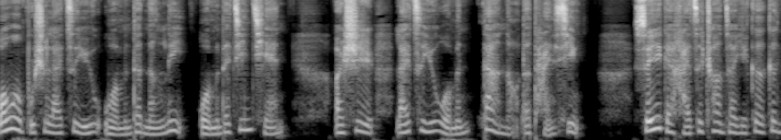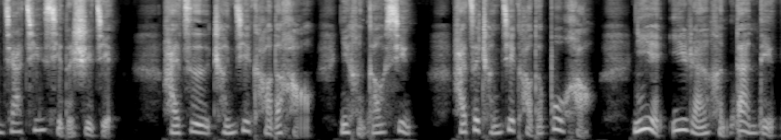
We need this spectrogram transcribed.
往往不是来自于我们的能力、我们的金钱，而是来自于我们大脑的弹性。所以，给孩子创造一个更加惊喜的世界。孩子成绩考得好，你很高兴；孩子成绩考得不好，你也依然很淡定。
